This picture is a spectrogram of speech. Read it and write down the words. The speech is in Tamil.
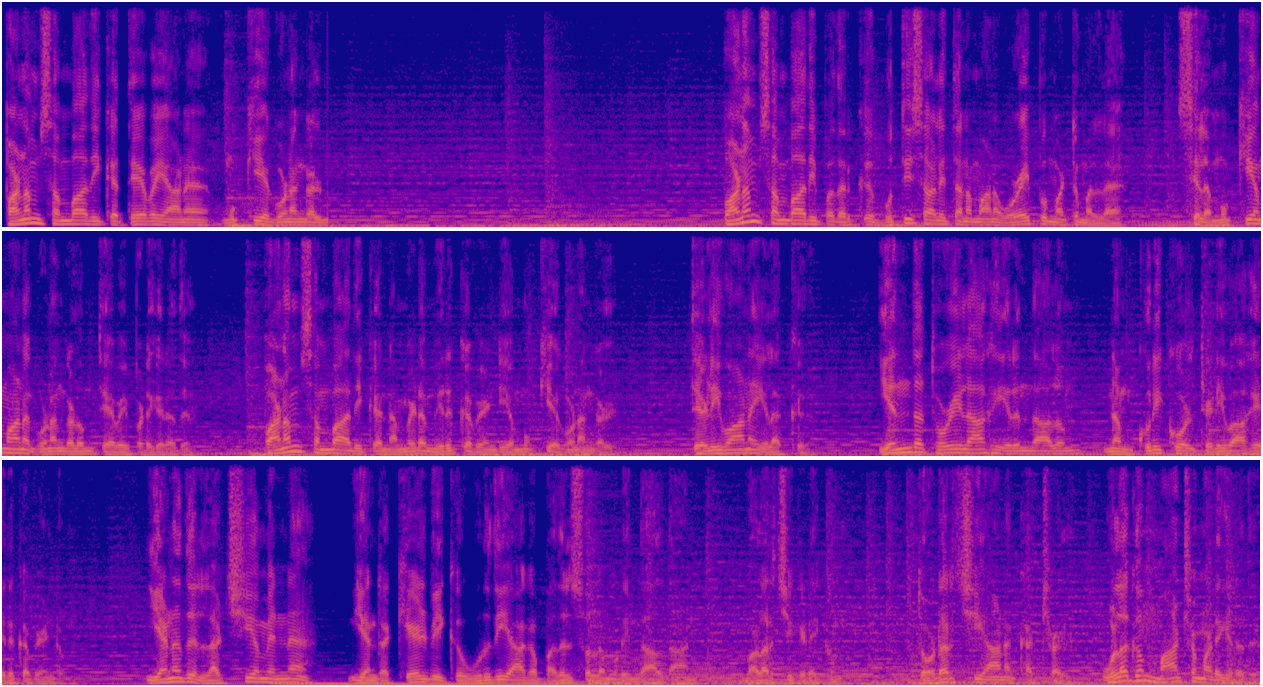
பணம் சம்பாதிக்க தேவையான முக்கிய குணங்கள். பணம் சம்பாதிப்பதற்கு புத்திசாலித்தனமான உழைப்பு மட்டுமல்ல சில முக்கியமான குணங்களும் தேவைப்படுகிறது. பணம் சம்பாதிக்க நம்மிடம் இருக்க வேண்டிய முக்கிய குணங்கள் தெளிவான இலக்கு. எந்த தொழிலாக இருந்தாலும் நம் குறிக்கோள் தெளிவாக இருக்க வேண்டும். எனது லட்சியம் என்ன என்ற கேள்விக்கு உறுதியாக பதில் சொல்ல முடிந்தால்தான் வளர்ச்சி கிடைக்கும். தொடர்ச்சியான கற்றல் உலகம் மாற்றமடைகிறது.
